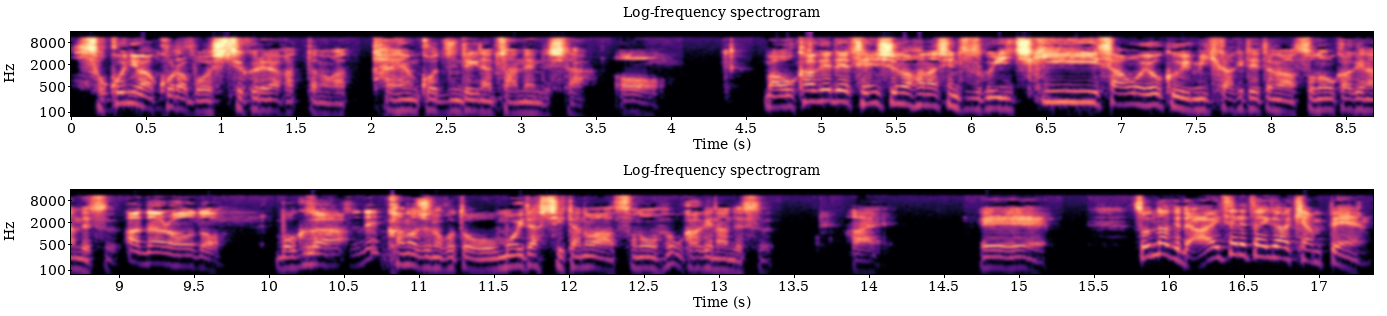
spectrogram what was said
そこにはコラボしてくれなかったのが大変個人的な残念でした。おうまあおかげで先週の話に続く市木さんをよく見かけていたのはそのおかげなんです。あ、なるほど。僕が彼女のことを思い出していたのはそのおかげなんです。はい。ええええそんなわけで愛されタイガーキャンペーン。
